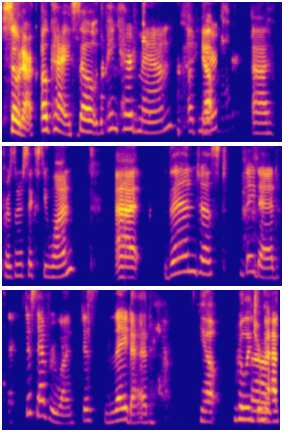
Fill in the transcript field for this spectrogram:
so dark okay so the pink-haired man appears Yep. Uh prisoner 61 uh then just they dead just everyone just they dead Yeah, really Um, dramatic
